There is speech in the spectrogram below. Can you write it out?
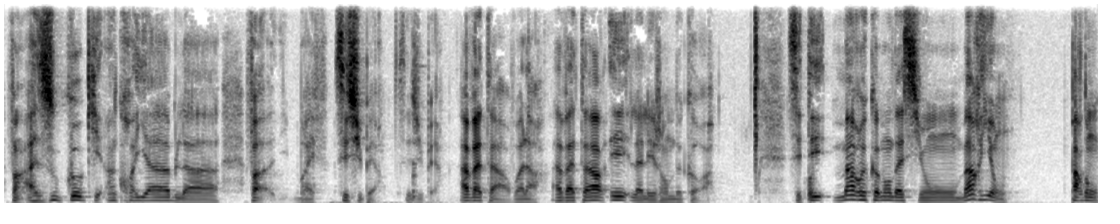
enfin à Zuko qui est incroyable, à, enfin bref, c'est super. C'est super. Avatar, voilà. Avatar et la légende de Korra. C'était ma recommandation. Marion. Pardon,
